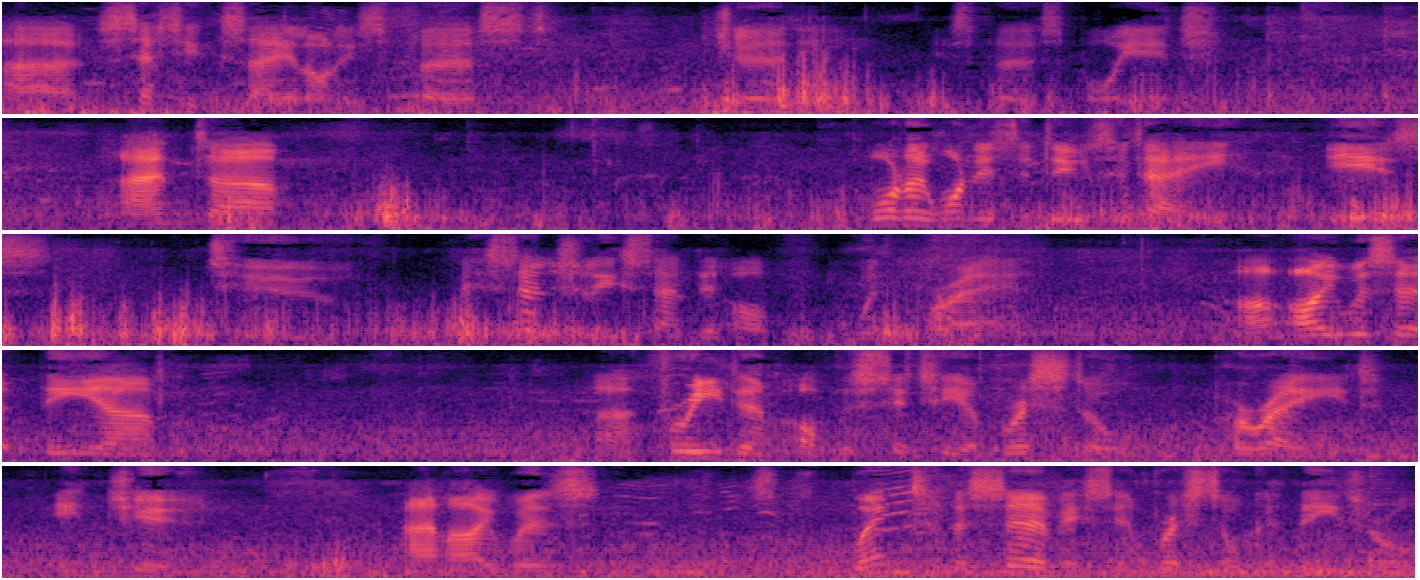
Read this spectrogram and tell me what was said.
uh, setting sail on its first journey, its first voyage. And um, what I wanted to do today is to essentially send it off with prayer. Uh, I was at the um, uh, Freedom of the City of Bristol parade in June and I was went to the service in Bristol Cathedral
